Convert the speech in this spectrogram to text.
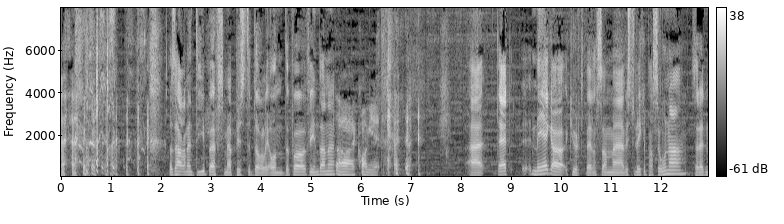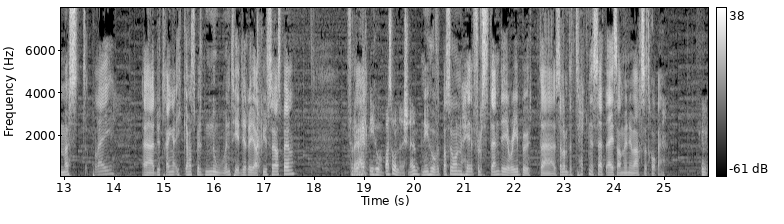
og så har han en debuff som er å puste dårlig ånde på fiendene. Ah, konge. Eh, det er et eh, megakult spill som uh, Hvis du liker personer, så er det et must play. Uh, du trenger ikke ha spilt noen tidligere Yakuza-spill. For det er jo helt ny hovedperson, er det ikke det? Ny hovedperson, fullstendig reboot. eh, selv om det teknisk sett er i samme universet, tror jeg. Mm.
